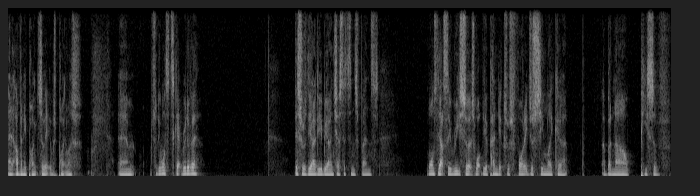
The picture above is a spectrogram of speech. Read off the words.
have any point to it. It was pointless. Um, so they wanted to get rid of it. This was the idea behind Chesterton's fence. Once they actually researched what the appendix was for, it just seemed like a a banal piece of,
